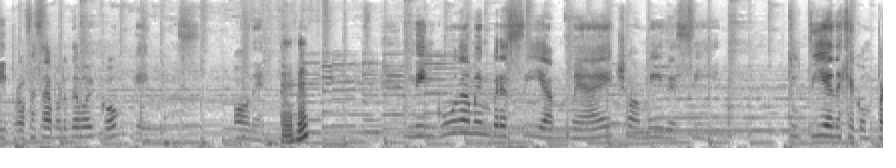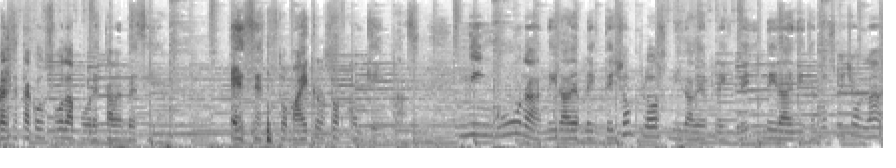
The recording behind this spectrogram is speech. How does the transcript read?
y profesar por voy con Game Pass. Honestamente. Ninguna membresía me ha hecho a mí decir tú tienes que comprarte esta consola por esta membresía excepto Microsoft con Game Pass ninguna ni la de PlayStation Plus ni la de Playsta- ni la de Nintendo Switch Online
